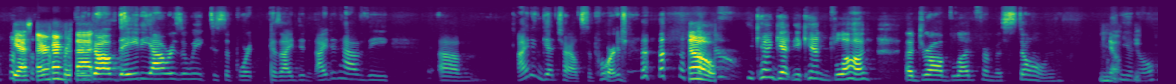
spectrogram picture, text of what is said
yes, I remember that. jobs, 80 hours a week to support because I didn't I didn't have the um I didn't get child support. No, you can't get you can't blood uh, draw blood from a stone no. you know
